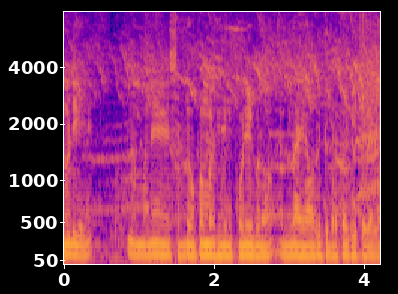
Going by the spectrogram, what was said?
ನೋಡಿ. ನಮ್ಮ ಮನೆ ಶೆಡ್ ಓಪನ್ ಮಾಡ್ತಿದ್ದೀನಿ ಕೋಳಿಗಳು. ಎಲ್ಲ ಯಾವ ರೀತಿ ಬರ್ತಾ ಬರ್ತಾಯಿರ್ತದಲ್ಲ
